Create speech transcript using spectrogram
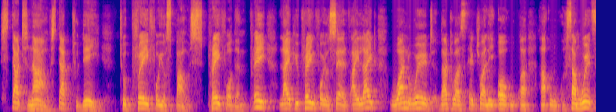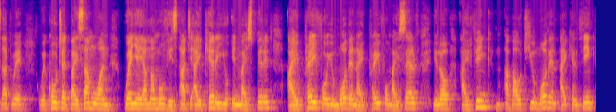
start now start today to pray for your spouse. Pray for them. Pray like you're praying for yourself. I like one word that was actually, or uh, uh, some words that were, were quoted by someone kwenye yama movies I carry you in my spirit. I pray for you more than I pray for myself. You know, I think about you more than I can think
